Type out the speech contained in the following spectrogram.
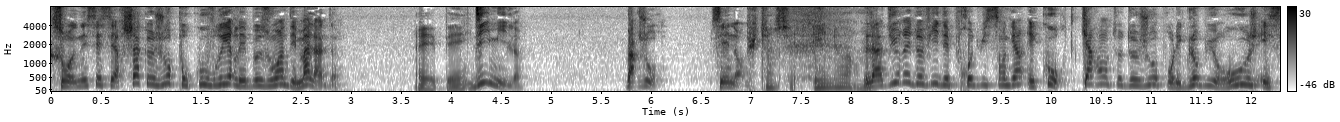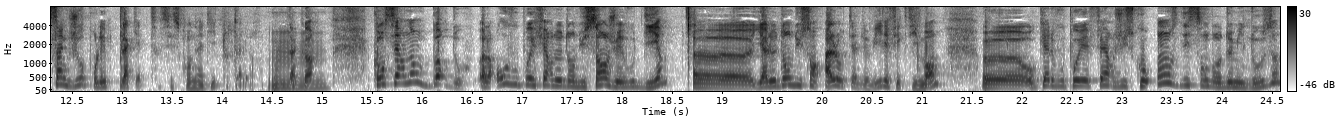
sont nécessaires chaque jour pour couvrir les besoins des malades. Eh ben. 10 000 par jour. C'est énorme. Putain, c'est énorme. La durée de vie des produits sanguins est courte. 42 jours pour les globules rouges et 5 jours pour les plaquettes. C'est ce qu'on a dit tout à l'heure. Mhm. D'accord Concernant Bordeaux, alors où vous pouvez faire le don du sang, je vais vous le dire. Euh, Il y a le don du sang à l'hôtel de ville, effectivement, euh, auquel vous pouvez faire jusqu'au 11 décembre 2012.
